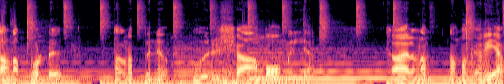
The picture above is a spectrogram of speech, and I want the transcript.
തണുപ്പുണ്ട്. തണുപ്പിന് ഒരു ക്ഷാമവുമില്ല. കാരണം നമുക്കറിയാം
